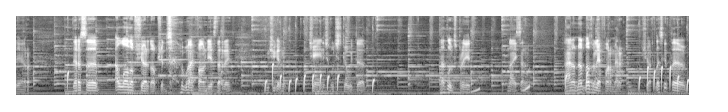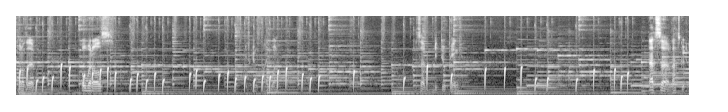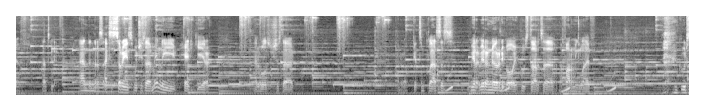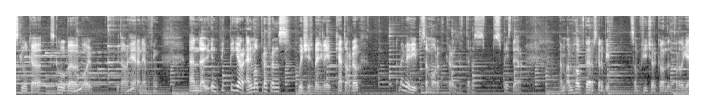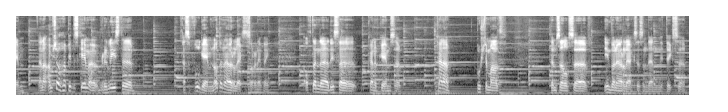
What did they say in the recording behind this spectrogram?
there. There's a, a lot of shirt options what I found yesterday, which you can change. We'll just go with the... That looks pretty nice and... Uh, not, not really a farmer shirt. Let's get the one of the overalls That's uh, that's good enough. That's good enough. And then there's accessories, which is uh, mainly headgear, and we'll just uh, I don't know, get some classes. We're we're a nerdy boy who starts uh, a farming life. good school school boy with our hair and everything. And uh, you can pick, pick your animal preference, which is basically cat or dog. Maybe some more currently. There's space there. I'm, I'm hope there's gonna be some future content for the game. And I'm so happy this game uh, released uh, as a full game, not an early access or anything. Often uh, these uh, kind of games uh, kind of push them out themselves into an early access and then it takes a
